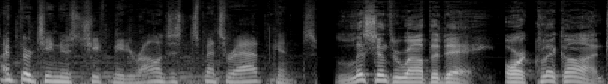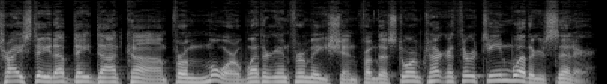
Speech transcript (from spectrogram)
I'm 13 News Chief Meteorologist Spencer Atkins. Listen throughout the day or click on tristateupdate.com for more weather information from the Storm Tracker 13 Weather Center.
